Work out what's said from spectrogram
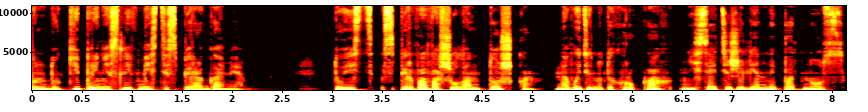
Сундуки принесли вместе с пирогами. То есть сперва вошел Антошка на вытянутых руках, неся тяжеленный поднос,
